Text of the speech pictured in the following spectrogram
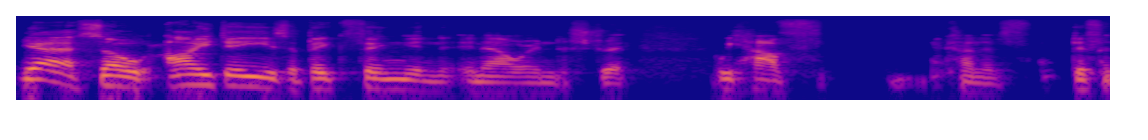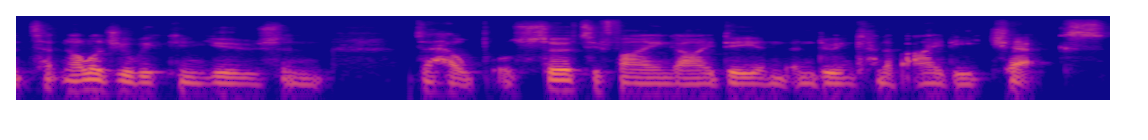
Yeah, so ID is a big thing in, in our industry. We have kind of different technology we can use and to help us certifying ID and, and doing kind of ID checks.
